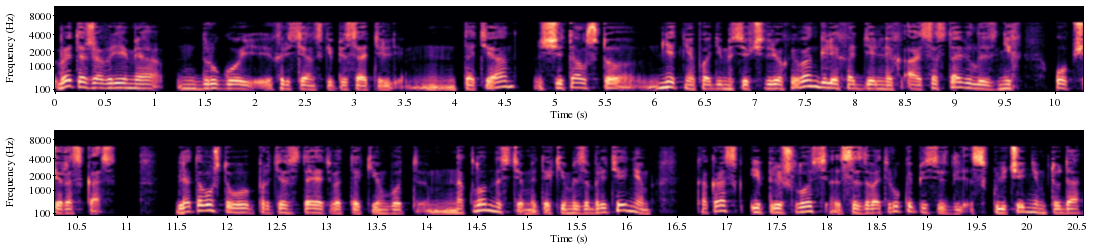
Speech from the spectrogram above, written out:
В это же время другой христианский писатель Татьян считал, что нет необходимости в четырех Евангелиях отдельных, а составил из них общий рассказ. Для того, чтобы противостоять вот таким вот наклонностям и таким изобретениям, как раз и пришлось создавать рукописи с включением туда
